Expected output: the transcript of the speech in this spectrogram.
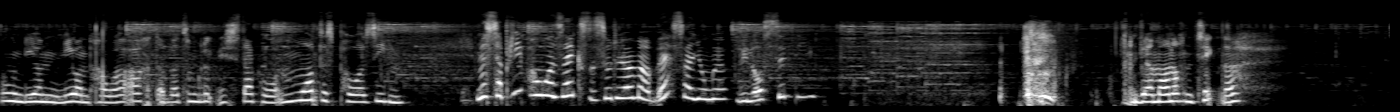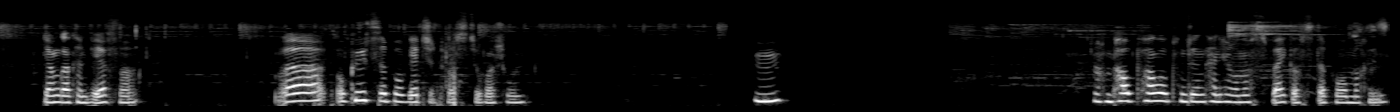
Und die haben Leon Power 8, aber zum Glück nicht Star Power. Mortis Power 7. Mr. P Power 6. Das wird ja immer besser, Junge. Wie los sind die? Und wir haben auch noch einen Tick, ne? Wir haben gar keinen Werfer. Ah, okay, Star Power Gadget passt sogar schon. Hm? Noch ein paar Powerpunkte, dann kann ich auch noch Spike aus Star Power machen.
